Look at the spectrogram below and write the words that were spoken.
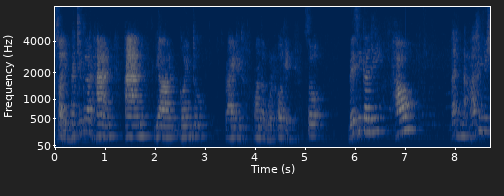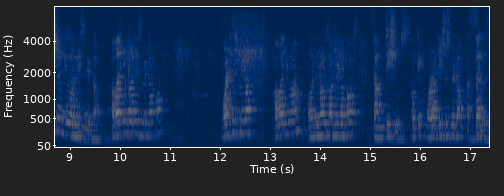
sorry, particular hand and we are going to write it on the board. Okay, so basically how an artificial neuron is made of. Our neuron is made up of what? Is it made of? Our neuron? Our neurons are made up of some tissues. Okay, what are tissues made of? A cells.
